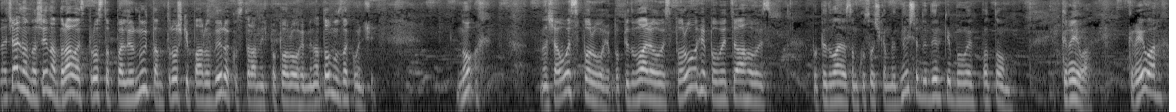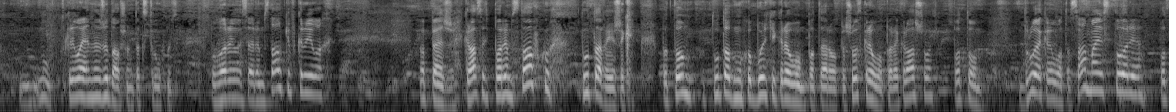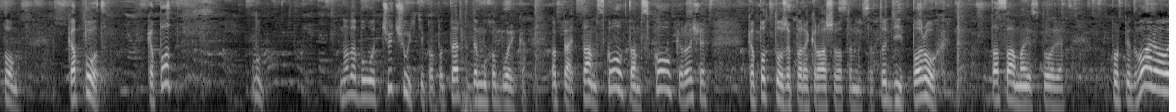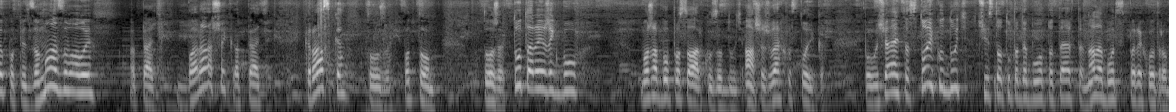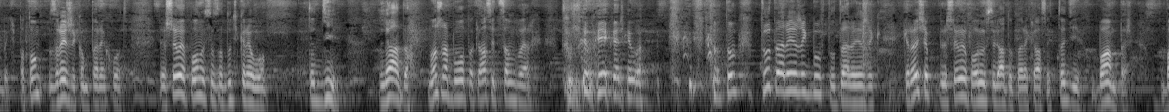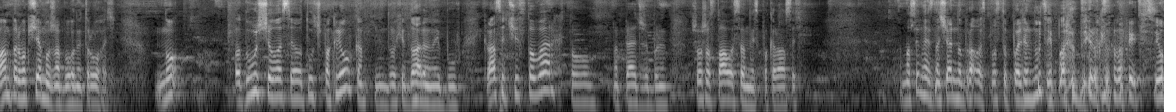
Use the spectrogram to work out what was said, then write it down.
Начально машина бралась просто полірнуть, там трошки пару дирок устранить по порогам і на тому закончить. Ну, почалось з пороги. Попідварювались пороги, повитягувались, попідварювались там кусочками днище, де дирки були. Потім крила. Крила, ну, крила я не ожидав, що вони так струхнуть. Поварилися ремставки в крилах. Опять же, красить по ремставку, тут рижик. Потім тут одну хобойки кривом потерла. Прийшлось криво перекрашувати. Потім друге криво та сама історія. Потім капот. Капот, ну, Надо було чуть-чуть, типа, потерти, де мухобойка. Опять, там скол, там скол. Коротше, капот теж перекрашуватиметься. Тоді порог. Та сама історія. Попідварювали, попідзамазували. Опять барашек, опять краска теж. Потім теж тут рижик був. Можна було просто арку задуть. А, ще ж верху стойка. Получається, стойку дуть, чисто тут, де було потерте, треба було переход робити. Потім з рижиком переход. Рішили повністю задуть крило. Тоді ляда, можна було покрасити сам верх. Тут не вигоріло. Потім тут рижик був, тут рижик. Коротше, вирішили повністю ляду перекрасити. Тоді бампер. Бампер взагалі можна було не трогати. Ну, Одлущилася тут шпакльовка, він трохи вдарений був. Красить чисто верх, то опять же, блин, що ж осталося вниз покрасить. Машина ізначально бралась просто полірнутися і пару дирок заварити, все.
